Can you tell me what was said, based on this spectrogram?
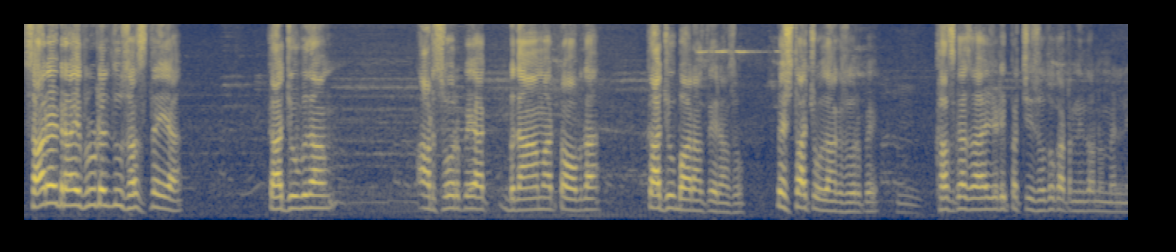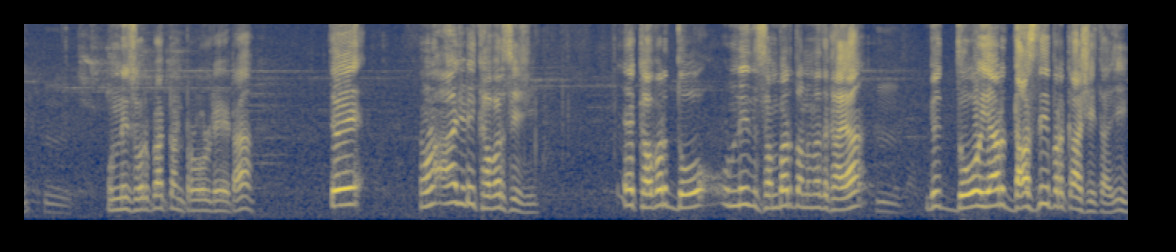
ਸਾਰੇ ਡਰਾਈ ਫਰੂਟ ਇਹਦੂ ਸਸਤੇ ਆ। ਕਾਜੂ ਬਦਾਮ 800 ਰੁਪਇਆ ਬਦਾਮ ਆ ਟੌਪ ਦਾ। ਕਾਜੂ 12 1300 ਪਿਸਤਾ 1400 ਰੁਪਏ। ਖਸਖਸ ਆ ਜਿਹੜੀ 2500 ਤੋਂ ਘੱਟ ਨਹੀਂ ਤੁਹਾਨੂੰ ਮਿਲਣੀ। 1900 ਰੁਪਏ ਕੰਟਰੋਲ ਰੇਟ ਆ। ਤੇ ਹੁਣ ਆ ਜਿਹੜੀ ਖਬਰ ਸੀ ਜੀ ਇਹ ਖਬਰ 2 19 ਦਸੰਬਰ ਤੁਹਾਨੂੰ ਮੈਂ ਦਿਖਾਇਆ ਵੀ 2010 ਦੀ ਪ੍ਰਕਾਸ਼ਿਤ ਆ ਜੀ।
